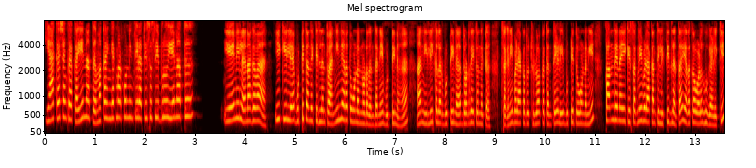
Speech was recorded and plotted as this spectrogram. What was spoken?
ಯಾಕ ಶಂಕರಕ್ಕ ಏನಾತ? ಮಕ್ಕ ಹಿಂಗ್ಯಾಕ್ ಮಾಡ್ಕೊಂಡು ನಿಂತೀರ ಅತಿ ಸಸಿ ಇಬ್ರು? ಏನಾತ? ಏನಿಲ್ಲ ನಗವ. ಈಗ ಇಲ್ಲೇ ಬುಟ್ಟಿ ತಂದಿಟ್ಟಿದ್ಲಂತ ನೀನ್ ಯಾರ ತಗೊಂಡ ನೋಡದಂತಾನೆ ಬುಟ್ಟಿನ. ಆ ನೀಲಿ ಕಲರ್ ಬುಟ್ಟಿನ ದೊಡ್ಡದೈತೆ ಅಂದಿಟ್ಟು ಸಗಣಿ ಬೆಳ್ಯಾಕದು ಚಲೋ ಆಕತ್ತಂತೇಳಿ ಬುಟ್ಟಿ ತಗೊಂಡನಿ. ತಂದೆನ ಈಗ ಸಗಣಿ ಇಲ್ಲಿ ಇಟ್ಟಿದ್ಲಂತ. ಎದಕ್ಕ ಒಳಗೆ ಹೋಗಾಳಿಕಿ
